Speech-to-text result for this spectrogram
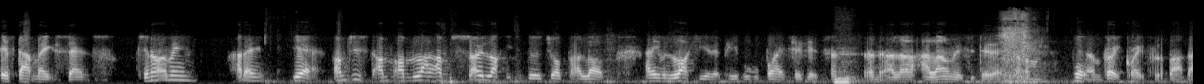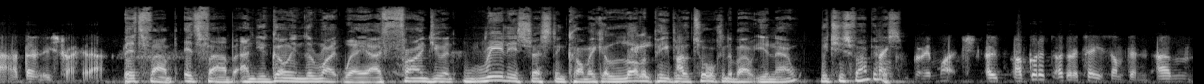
if that makes sense. Do you know what I mean? I don't. Yeah, I'm just. I'm. I'm. I'm so lucky to do a job that I love, and even luckier that people will buy tickets and, and allow, allow me to do it. And I'm. You know, I'm very grateful about that. I don't lose track of that. It's fab. It's fab, and you're going the right way. I find you a really interesting comic. A lot of people are talking about you now, which is fabulous. Thank you very much. Uh, I've got to, I've got to tell you something. Um,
